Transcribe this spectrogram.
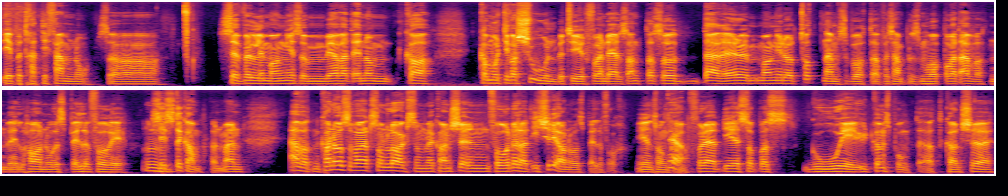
De er på 35 nå, så selvfølgelig mange som Vi har vært innom hva, hva motivasjon betyr for en del. sant? Altså, Der er det mange Tottenham-supportere som håper at Everton vil ha noe å spille for i siste kampen. men Everton kan jo også være et sånn lag som det kanskje er en fordel at ikke de har noe å spille for. i en sånn kamp, Fordi at de er såpass gode i utgangspunktet at kanskje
